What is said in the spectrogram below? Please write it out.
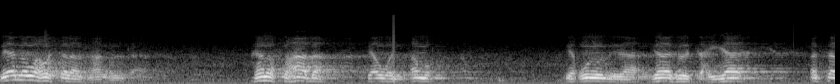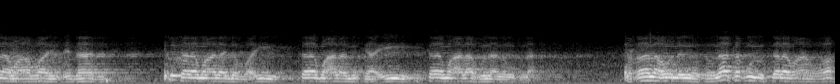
لأن الله هو السلام سبحانه وتعالى. كان الصحابة في أول الأمر يقولون إذا جلسوا للتحيات السلام على الله عباده السلام على جبرائيل السلام على ميكائيل السلام على فلان وفلان. فقال له النبي صلى الله عليه وسلم لا تقولوا السلام على الله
